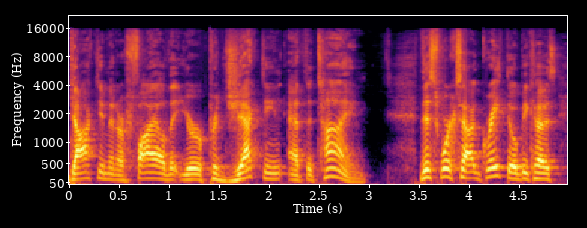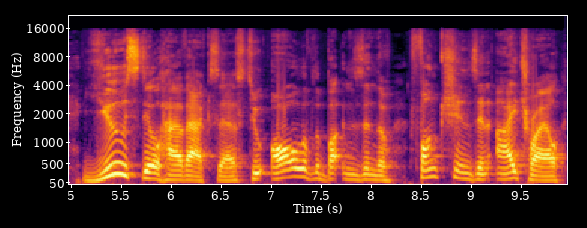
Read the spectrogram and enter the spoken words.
document or file that you're projecting at the time. This works out great though because you still have access to all of the buttons in the functions in iTrial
